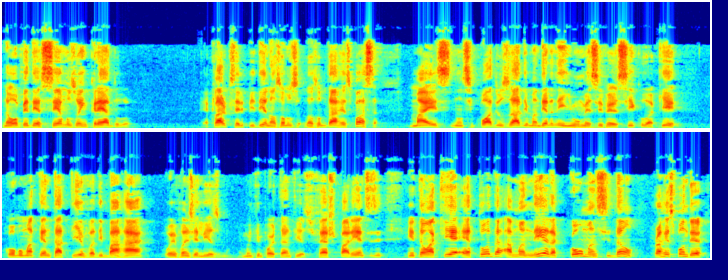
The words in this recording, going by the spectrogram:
não obedecemos o incrédulo. É claro que se ele pedir, nós vamos, nós vamos dar a resposta. Mas não se pode usar de maneira nenhuma esse versículo aqui como uma tentativa de barrar o evangelismo. É muito importante isso. Fecho parênteses. Então aqui é, é toda a maneira com mansidão para responder.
